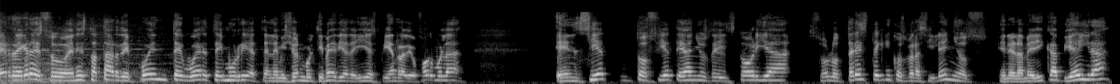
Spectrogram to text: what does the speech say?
De regreso en esta tarde, Puente, Huerta y Murrieta en la emisión multimedia de ESPN Radio Fórmula. En 107 años de historia, solo tres técnicos brasileños en el América, Vieira,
